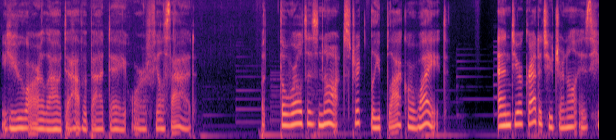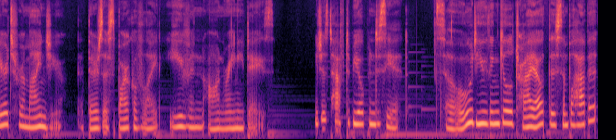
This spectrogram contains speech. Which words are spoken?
You are allowed to have a bad day or feel sad. But the world is not strictly black or white. And your gratitude journal is here to remind you that there's a spark of light even on rainy days. You just have to be open to see it. So do you think you'll try out this simple habit?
